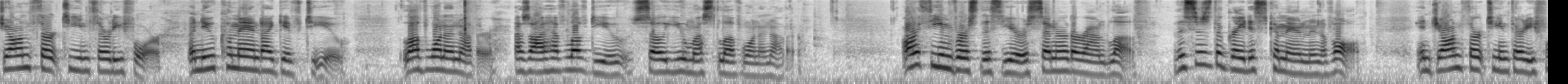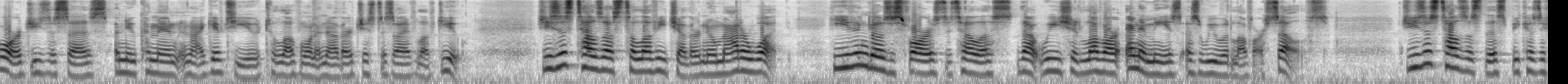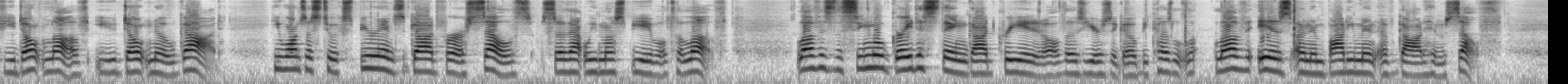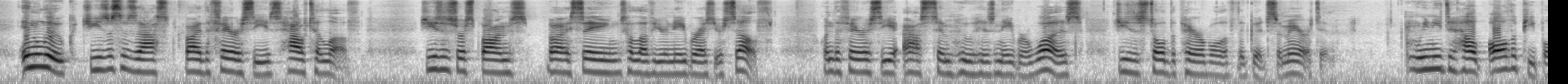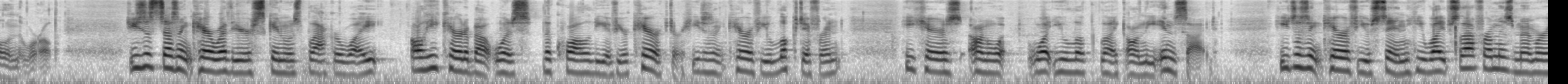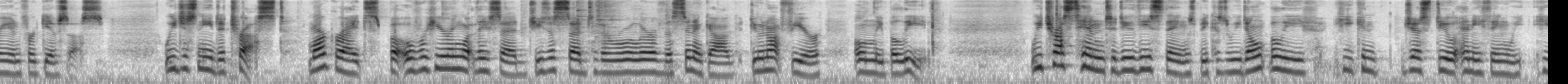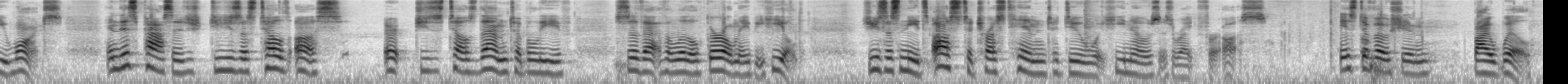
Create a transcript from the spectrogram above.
John 13:34 A new command I give to you love one another as I have loved you so you must love one another. Our theme verse this year is centered around love. This is the greatest commandment of all. In John 13:34 Jesus says, "A new commandment I give to you to love one another just as I have loved you." Jesus tells us to love each other no matter what. He even goes as far as to tell us that we should love our enemies as we would love ourselves. Jesus tells us this because if you don't love, you don't know God. He wants us to experience God for ourselves so that we must be able to love. Love is the single greatest thing God created all those years ago because lo- love is an embodiment of God Himself. In Luke, Jesus is asked by the Pharisees how to love. Jesus responds by saying to love your neighbor as yourself. When the Pharisee asked him who his neighbor was, Jesus told the parable of the Good Samaritan. We need to help all the people in the world. Jesus doesn't care whether your skin was black or white. All he cared about was the quality of your character. He doesn't care if you look different. He cares on what, what you look like on the inside. He doesn't care if you sin. He wipes that from his memory and forgives us. We just need to trust. Mark writes, But overhearing what they said, Jesus said to the ruler of the synagogue, Do not fear, only believe. We trust him to do these things because we don't believe he can just do anything we, he wants. In this passage, Jesus tells us, or Jesus tells them to believe so that the little girl may be healed. Jesus needs us to trust him to do what he knows is right for us. Today's devotion by Will.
